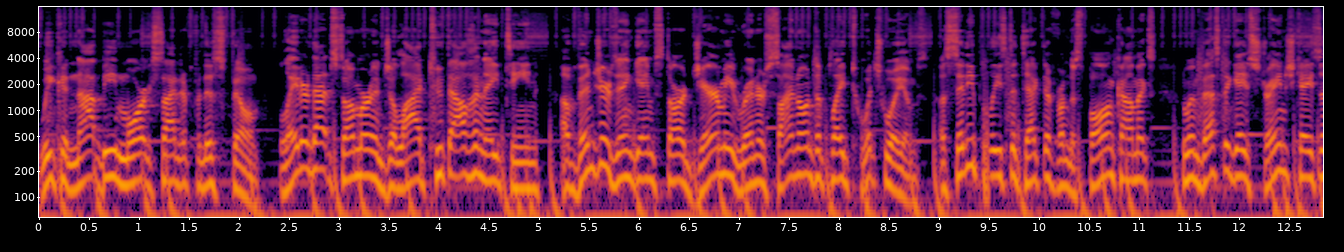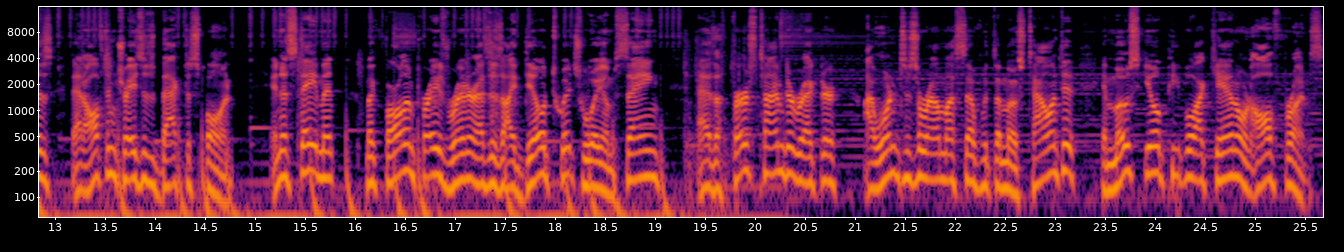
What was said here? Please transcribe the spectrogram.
we could not be more excited for this film. Later that summer in July 2018, Avengers Endgame star Jeremy Renner signed on to play Twitch Williams, a city police detective from the Spawn comics who investigates strange cases that often traces back to Spawn. In a statement, McFarlane praised Renner as his ideal Twitch Williams, saying, As a first time director, I wanted to surround myself with the most talented and most skilled people I can on all fronts.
